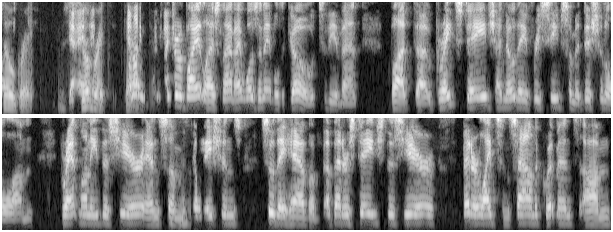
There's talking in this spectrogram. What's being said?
so great. It was yeah, so and, great. and I, I, drove by it last night. I wasn't able to go to the event, but uh, great stage. I know they've received some additional um, grant money this year and some mm-hmm. donations, so they have a, a better stage this year better lights and sound equipment. Um,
